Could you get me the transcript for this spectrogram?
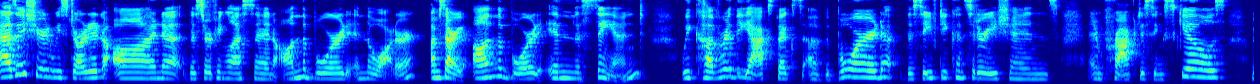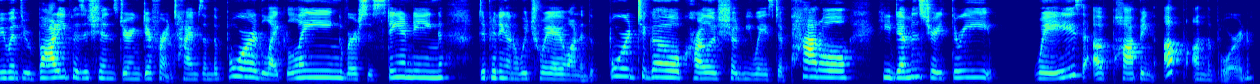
As I shared, we started on the surfing lesson on the board in the water. I'm sorry, on the board in the sand. We covered the aspects of the board, the safety considerations, and practicing skills. We went through body positions during different times on the board, like laying versus standing, depending on which way I wanted the board to go. Carlos showed me ways to paddle. He demonstrated three ways of popping up on the board.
